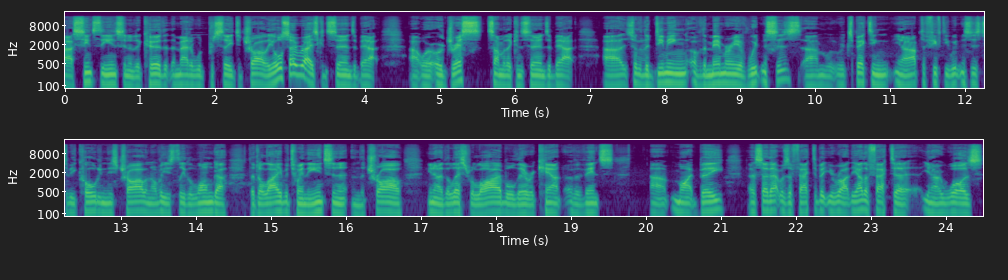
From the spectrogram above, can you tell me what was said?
uh, since the incident occurred that the matter would proceed to trial. He also raised concerns about, uh, or, or addressed some of the concerns about uh, sort of the dimming of the memory of witnesses. Um, we're expecting, you know, up to 50 witnesses to be called in this trial, and obviously, the longer the delay between the incident and the trial, you know, the less reliable their account of events uh, might be. Uh, so that was a factor. But you're right. The other factor, you know, was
